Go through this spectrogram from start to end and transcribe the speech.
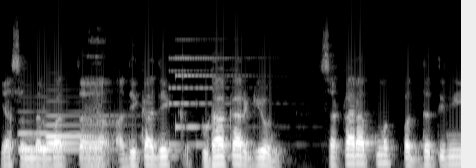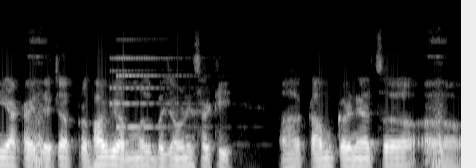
या संदर्भात अधिकाधिक पुढाकार घेऊन सकारात्मक पद्धतीने या कायद्याच्या प्रभावी अंमलबजावणीसाठी काम करण्याचं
